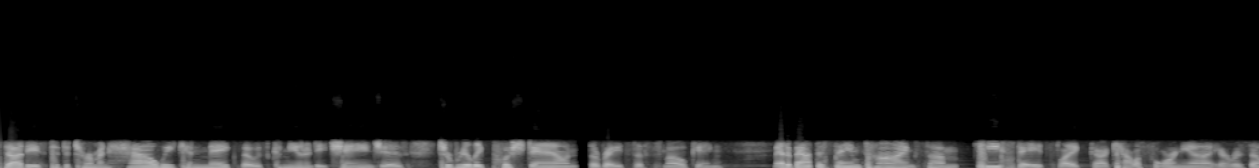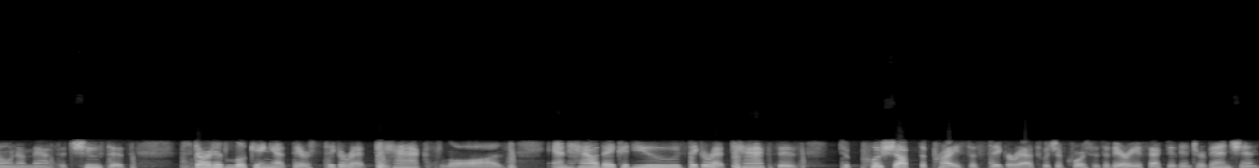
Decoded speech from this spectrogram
studies to determine how we can make those community changes to really push down the rates of smoking. At about the same time, some key states like uh, California, Arizona, Massachusetts started looking at their cigarette tax laws and how they could use cigarette taxes to push up the price of cigarettes, which of course is a very effective intervention,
